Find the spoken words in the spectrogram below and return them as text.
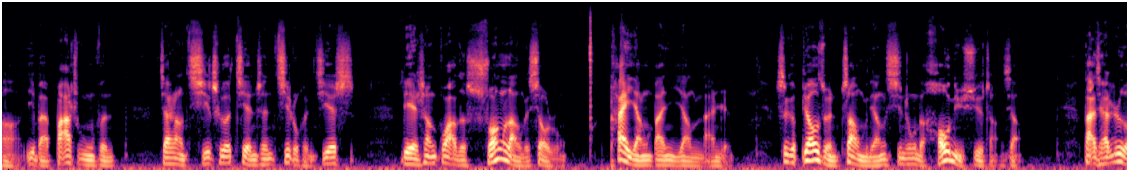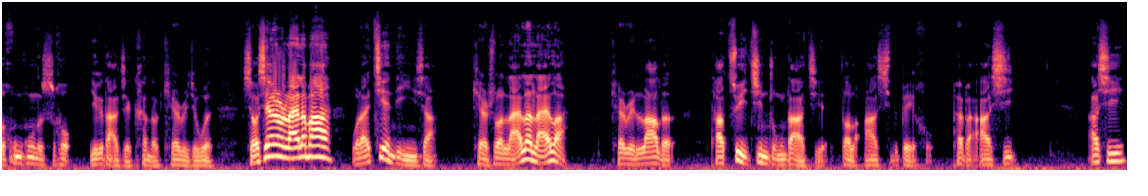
啊，一百八十公分，加上骑车健身，肌肉很结实，脸上挂着爽朗的笑容，太阳般一样的男人，是个标准丈母娘心中的好女婿的长相。大家热烘烘的时候，一个大姐看到 Carrie 就问：“小鲜肉来了吗？我来鉴定一下。”Carrie 说：“来了来了。”Carrie 拉了他最敬重大姐到了阿西的背后。拍拍阿西，阿西，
